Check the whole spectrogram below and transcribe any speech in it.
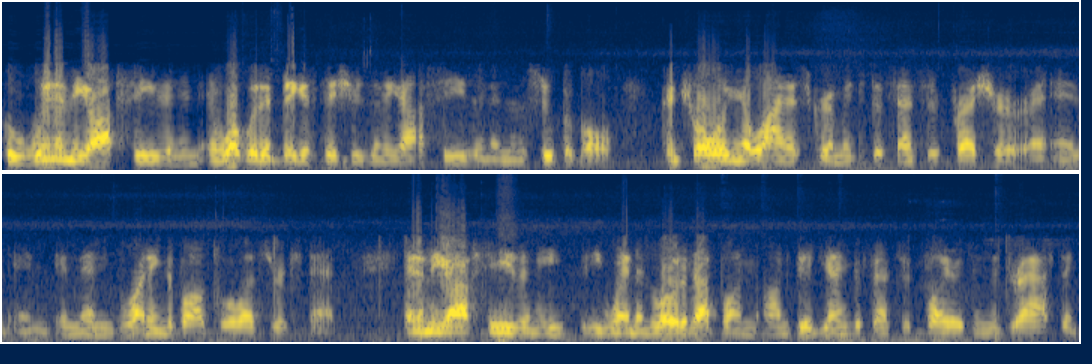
who win in the off season and, and what were the biggest issues in the off season and in the Super Bowl? Controlling the line of scrimmage, defensive pressure, and, and, and then running the ball to a lesser extent. And in the off season, he he went and loaded up on on good young defensive players in the draft, and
